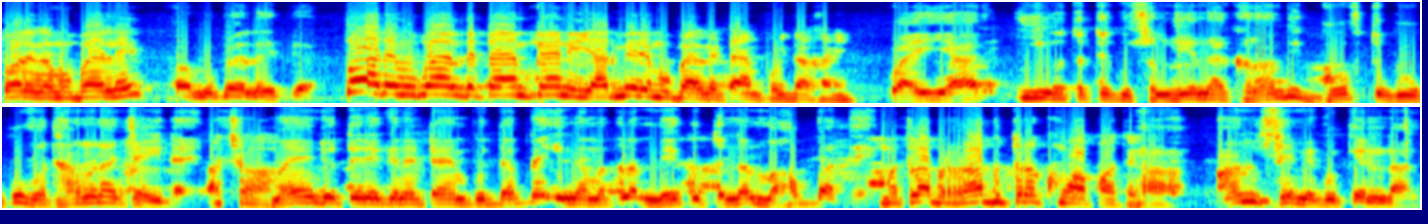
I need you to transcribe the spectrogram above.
तोरे का मोबाइल है? हाँ मोबाइल है क्या? तोरे मोबाइल ते टाइम कहनी यार मेरे मोबाइल ते टाइम पुछदा खणी। भाई यार यो तो तेको समझे ना खड़ा भी गुफ्तगू को वठावना चाहिए अच्छा। मैं जो तेरे कने टाइम पुदा पे इना मतलब मेरे को तेरे नाल मोहब्बत है। मतलब रब तरख हुआ पाते। हाँ अंश है मेरे को तेरे नाल।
